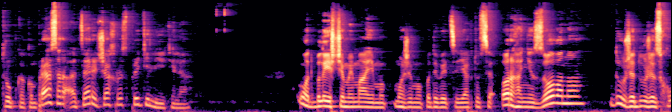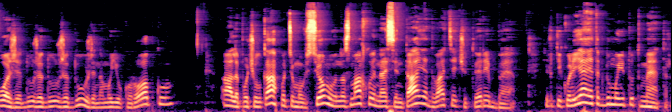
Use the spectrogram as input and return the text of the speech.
трубка компресора, а це речах розпреділителя. От ближче ми маємо, можемо подивитися, як тут все організовано. Дуже-дуже схоже, дуже-дуже-дуже на мою коробку. Але по чулках, по цьому всьому, воно змахує на Сінтая 24B. Тільки колія, я так думаю, тут метр.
